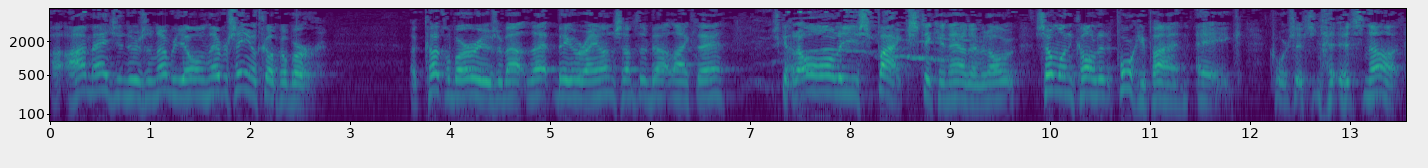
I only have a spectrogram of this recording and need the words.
I imagine there's a number of y'all never seen a cuckabur. A cuckabur is about that big around, something about like that. It's got all these spikes sticking out of it. Someone called it a porcupine egg. Of course, it's, it's not.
